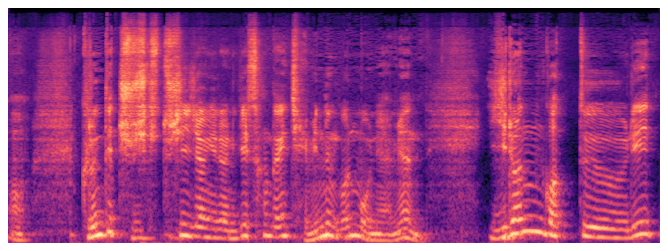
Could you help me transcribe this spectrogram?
어. 그런데 주식 시장이라는 게 상당히 재밌는 건 뭐냐면 이런 것들이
